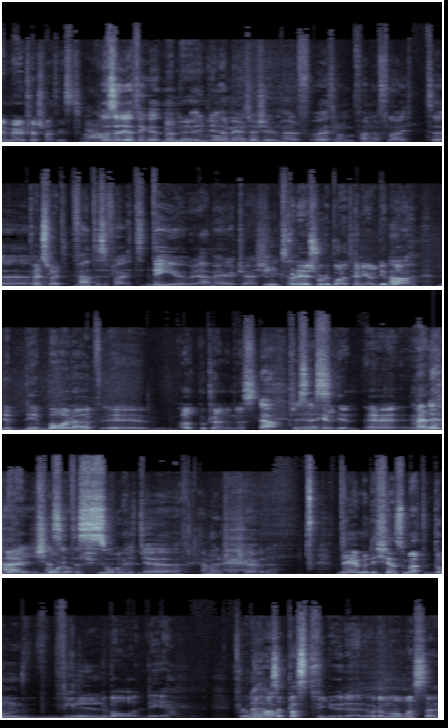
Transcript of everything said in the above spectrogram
Ameritrash faktiskt. Ja. Alltså jag tänker att Men, ja. Ameritrash är ju de här, vad heter de, Final Flight? eh, Fantasy Flight. Fantasy Flight. Det är ju Ameritrash. Mm, liksom. för där står det bara tärningar. Det är bara, Ja. det, det är bara eh, output randomness. Ja, precis. hela tiden. Men det är här känns både inte och. så mycket Ameritrash över det. Nej, men det känns som att de vill vara det. För de har Jaha. massa plastfigurer och de har massa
